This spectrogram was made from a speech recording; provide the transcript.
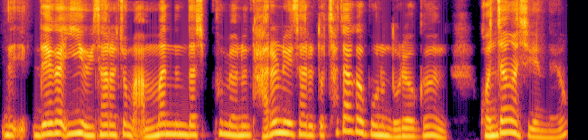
내- 내가 이 의사랑 좀 안 맞는다 싶으면은 다른 의사를 또 찾아가 보는 노력은 권장하시겠네요.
